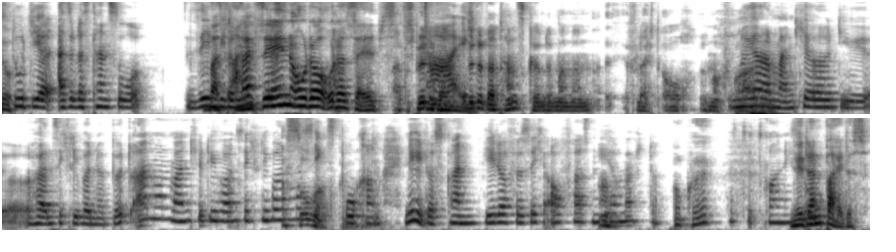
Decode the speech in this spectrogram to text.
Also- du dir, also das kannst du sehen, was wie du ansehen möchtest. oder, oder selbst? Ich- Bitte oder Tanz könnte man dann vielleicht auch noch fragen. Naja, manche, die hören sich lieber eine Bütt an und manche, die hören sich lieber ein Ach, sowas Musikprogramm. Nee, das kann jeder für sich auffassen, wie Ah. er möchte. Okay. Ist jetzt gar nicht Nee, so. dann beides.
